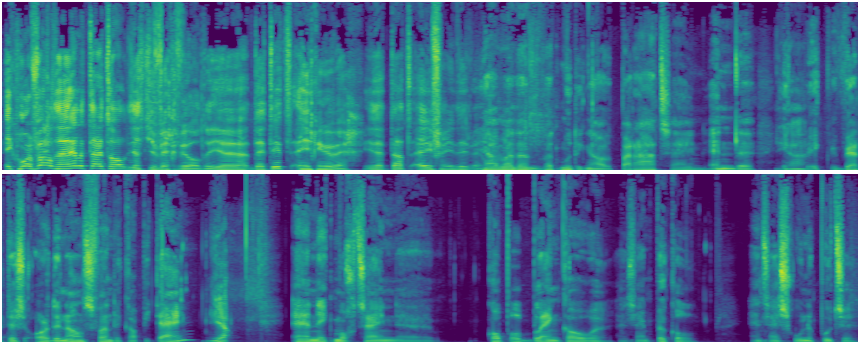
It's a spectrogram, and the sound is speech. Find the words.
Ik hoor wel de hele tijd al dat je weg wilde. Je deed dit en je ging weer weg. Je deed dat even en je deed weg. Ja, maar dan, wat moet ik nou? Paraat zijn. En de, Ja. ik, ik werd dus ordonnans van de kapitein. Ja. En ik mocht zijn eh, koppel blancoen en zijn pukkel en zijn schoenen poetsen.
